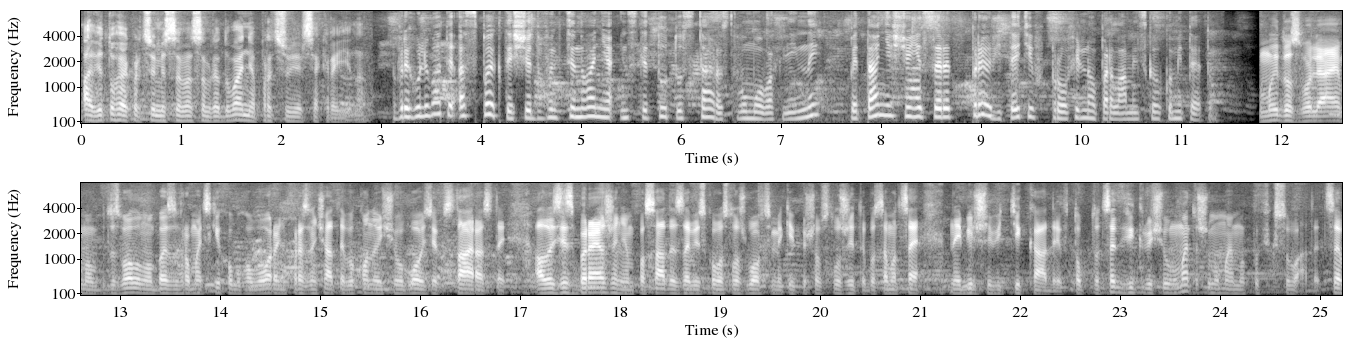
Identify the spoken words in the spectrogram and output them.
а від того, як працює місцеве самоврядування, працює вся країна. Врегулювати аспекти щодо функціонування інституту старост в умовах війни питання, що є серед пріоритетів профільного парламентського комітету. Ми дозволяємо, дозволимо без громадських обговорень призначати виконуючого обов'язок старости, але зі збереженням посади за військовослужбовцем, який пішов служити, бо саме це найбільше відтік кадрів. Тобто це дві ключові моменти, що ми маємо пофіксувати. Це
